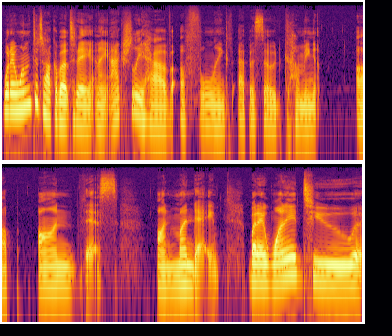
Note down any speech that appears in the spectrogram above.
What I wanted to talk about today, and I actually have a full length episode coming up on this on Monday, but I wanted to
